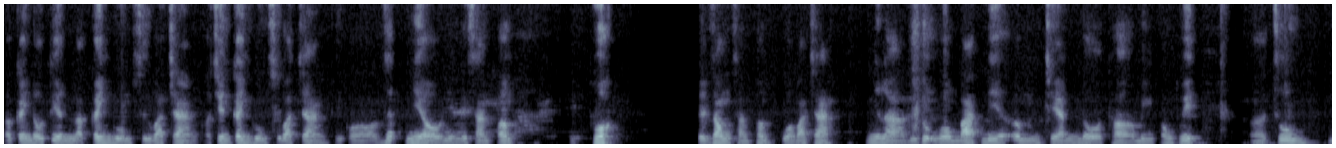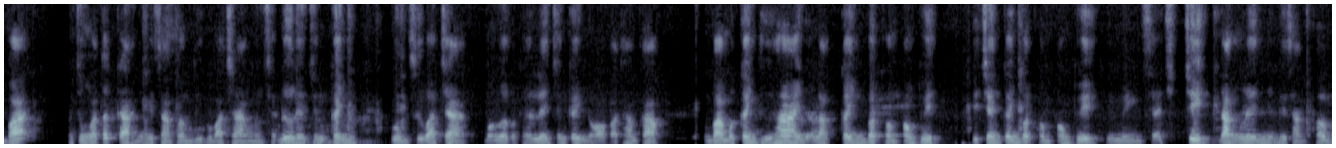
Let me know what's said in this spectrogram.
Ở kênh đầu tiên là kênh gốm sứ bát tràng. Ở trên kênh gốm sứ bát tràng thì có rất nhiều những cái sản phẩm thuộc cái dòng sản phẩm của bát tràng như là ví dụ gồm bát đĩa ấm chén đồ thờ bình phong thủy uh, chum vại. Nói chung là tất cả những cái sản phẩm gì của bát tràng mình sẽ đưa lên trên kênh gốm sứ bát tràng. Mọi người có thể lên trên kênh đó và tham khảo. Và một kênh thứ hai nữa là kênh vật phẩm phong thủy. Thì trên kênh vật phẩm phong thủy thì mình sẽ chỉ đăng lên những cái sản phẩm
